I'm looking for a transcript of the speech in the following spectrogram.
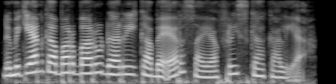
Demikian kabar baru dari KBR, saya Friska Kalia.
